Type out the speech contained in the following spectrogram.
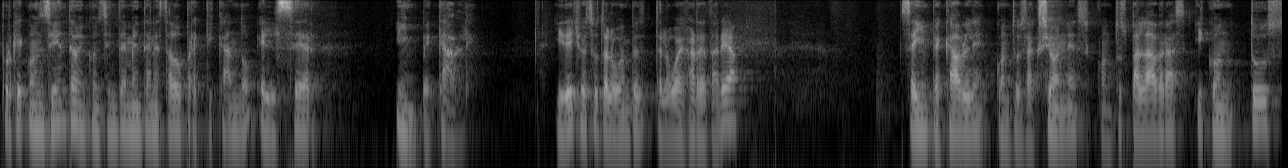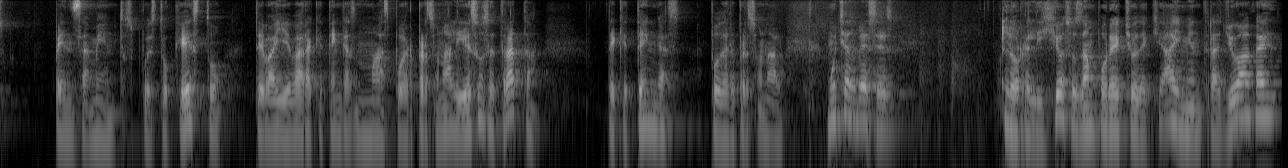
porque consciente o inconscientemente han estado practicando el ser impecable. Y de hecho esto te lo voy a, te lo voy a dejar de tarea Sé impecable con tus acciones, con tus palabras y con tus pensamientos, puesto que esto te va a llevar a que tengas más poder personal. Y eso se trata, de que tengas poder personal. Muchas veces los religiosos dan por hecho de que, ay, mientras yo haga,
